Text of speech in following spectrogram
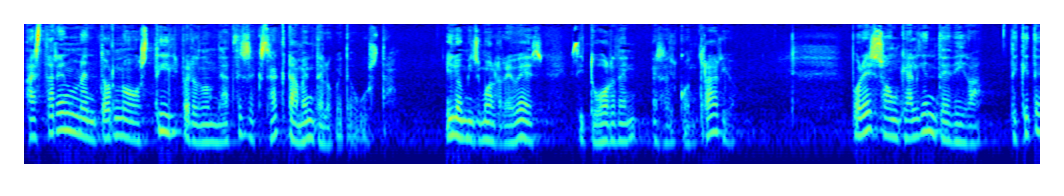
a estar en un entorno hostil pero donde haces exactamente lo que te gusta. Y lo mismo al revés, si tu orden es el contrario. Por eso, aunque alguien te diga, ¿de qué te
